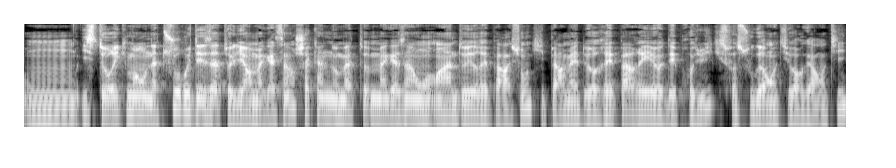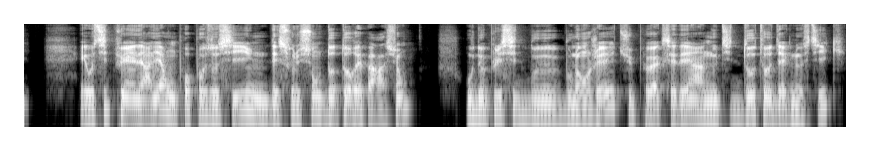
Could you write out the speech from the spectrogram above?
historiquement, on a toujours eu des ateliers en magasin. Chacun de nos magasins ont un atelier de réparation qui permet de réparer euh, des produits, qui soient sous garantie ou hors garantie. Et aussi, depuis l'année dernière, on propose aussi des solutions d'auto-réparation, où depuis le site boulanger, tu peux accéder à un outil d'autodiagnostic,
